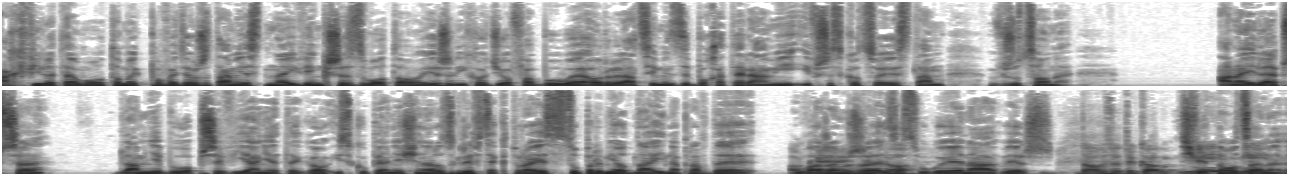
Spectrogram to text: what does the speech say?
A chwilę temu Tomek powiedział, że tam jest największe złoto, jeżeli chodzi o fabułę, o relacje między bohaterami i wszystko, co jest tam wrzucone. A najlepsze dla mnie było przewijanie tego i skupianie się na rozgrywce, która jest super miodna i naprawdę Okej, uważam, że tylko- zasługuje na, wiesz, Dobrze, tylko. Świetną ocenę.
